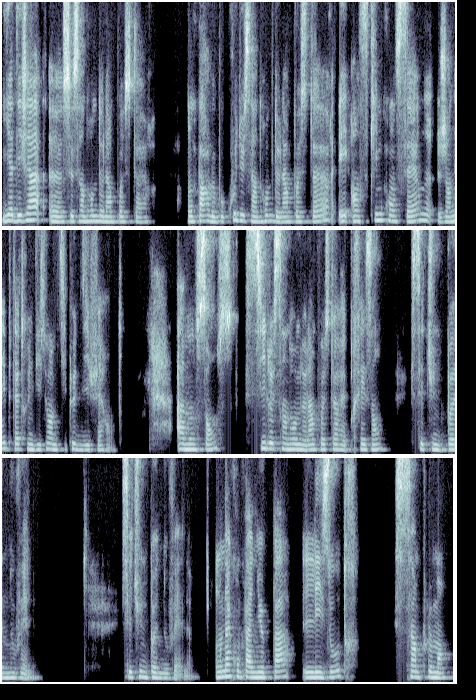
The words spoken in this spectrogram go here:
Il y a déjà euh, ce syndrome de l'imposteur. On parle beaucoup du syndrome de l'imposteur et en ce qui me concerne, j'en ai peut-être une vision un petit peu différente. À mon sens, si le syndrome de l'imposteur est présent, c'est une bonne nouvelle c'est une bonne nouvelle. On n'accompagne pas les autres simplement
